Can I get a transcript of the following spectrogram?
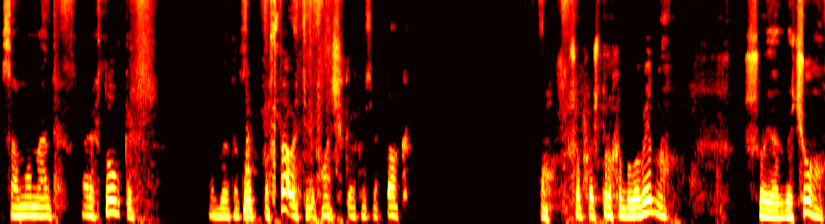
сам момент рихтовки. Буду так поставити телефончик якось отак. О, щоб хоч трохи було видно, що як до чого.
